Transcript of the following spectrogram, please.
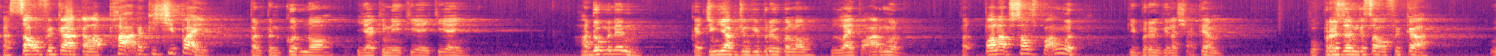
ka South Africa kala pha da kisipai pan pen kut no yakini ki ai ki ai. Hado menen ka jingyap jung gi breu kalong lai pa arngut pat palat South pa angut gi breu gila syakem. U presiden ke South Africa u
